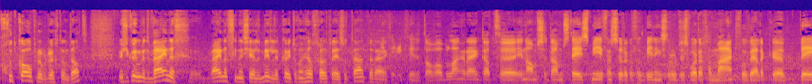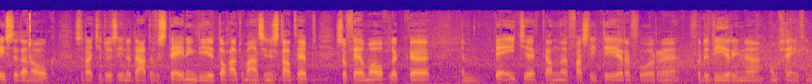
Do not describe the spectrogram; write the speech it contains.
goedkopere brug dan dat. Dus je kunt met weinig, weinig financiële middelen kun je toch een heel groot resultaat bereiken. Ik vind het toch wel belangrijk dat eh, in Amsterdam steeds meer van zulke verbindingsroutes worden gemaakt. Voor welke beesten dan ook. Zodat je dus inderdaad de verstening die je toch automatisch in de stad hebt. Zoveel mogelijk eh, een beetje kan faciliteren voor, eh, voor de dieren in de omgeving.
